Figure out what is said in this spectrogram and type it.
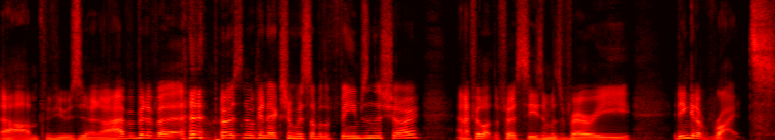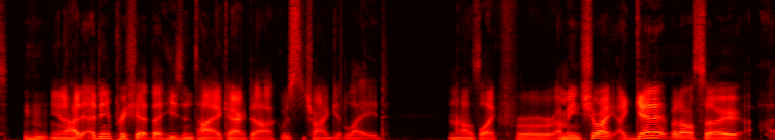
um, for viewers who don't know, I have a bit of a personal connection with some of the themes in the show, and I feel like the first season was very. It didn't get it right. Mhm. You know, I, I didn't appreciate that his entire character arc was to try and get laid, and I was like, for I mean, sure, I, I get it, but also uh,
